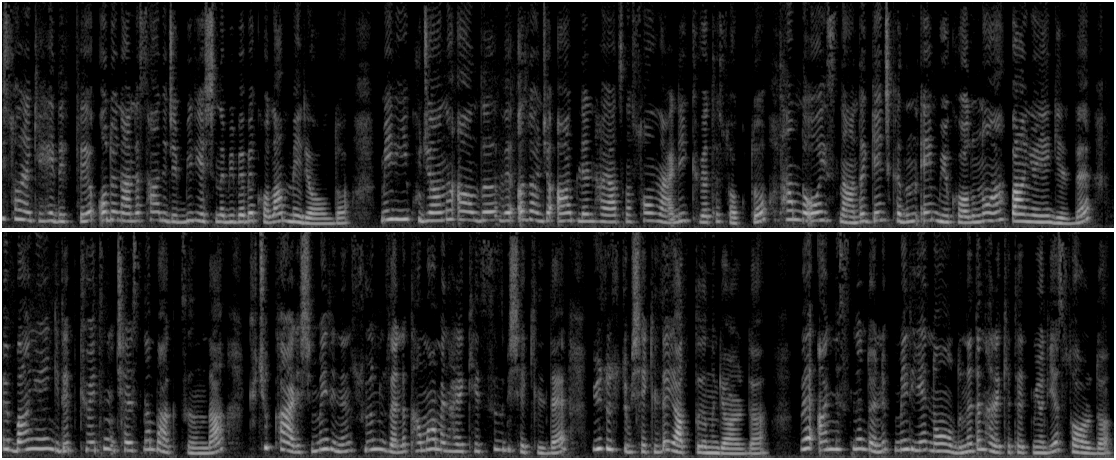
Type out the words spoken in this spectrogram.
bir sonraki hedefi o dönemde sadece bir yaşında bir bebek olan Mary oldu. Mary'i kucağına aldı ve az önce abilerin hayatına son verdiği küvete soktu. Tam da o esnada genç kadının en büyük oğlu Noah banyoya girdi ve banyoya girip küvetin içerisine baktığında küçük kardeşi Mary'nin suyun üzerinde tamamen hareketsiz bir şekilde yüzüstü bir şekilde yattığını gördü. Ve annesine dönüp Mary'e ne oldu, neden hareket etmiyor? diye sordu.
